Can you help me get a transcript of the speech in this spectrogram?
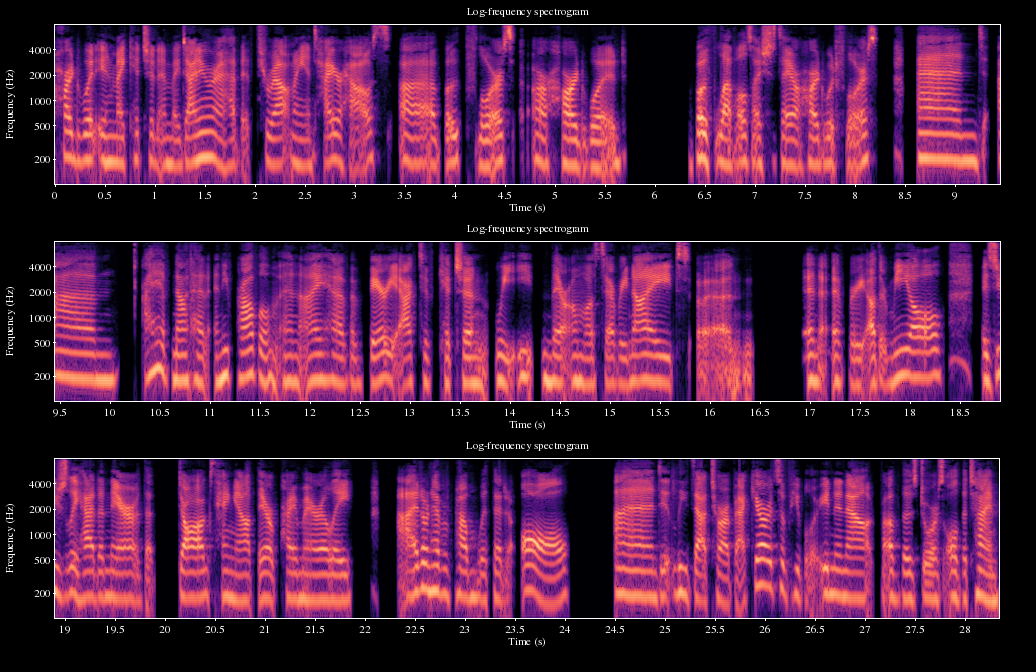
hardwood in my kitchen and my dining room. I have it throughout my entire house. Uh, both floors are hardwood. Both levels, I should say, are hardwood floors. And um, I have not had any problem. And I have a very active kitchen. We eat in there almost every night. And and every other meal is usually had in there. The dogs hang out there primarily. I don't have a problem with it at all. And it leads out to our backyard. So people are in and out of those doors all the time.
